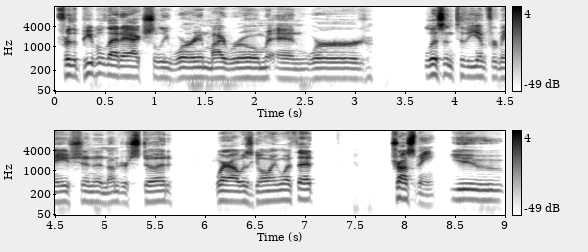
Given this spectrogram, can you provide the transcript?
For the people that actually were in my room and were listened to the information and understood where I was going with it, trust me, you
